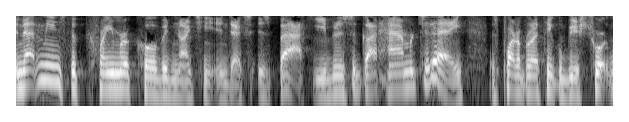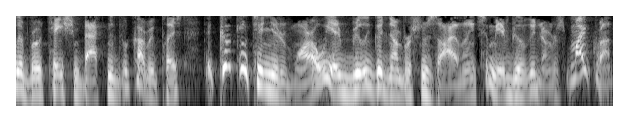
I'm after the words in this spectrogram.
And that means the Cramer COVID 19 index is back, even as it got hammered today as part of what I think will be a short lived rotation back into the recovery place that could continue tomorrow. We had really good numbers from Xilinx and we had really good numbers from Micron.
